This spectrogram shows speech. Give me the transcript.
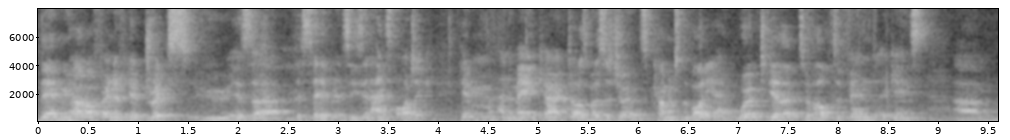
Then we have our friend over here, Drix, who is, uh, let's say for instance, he's an antibiotic. Him and the main character, Osmosis Jones, come into the body and work together to help defend against um,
